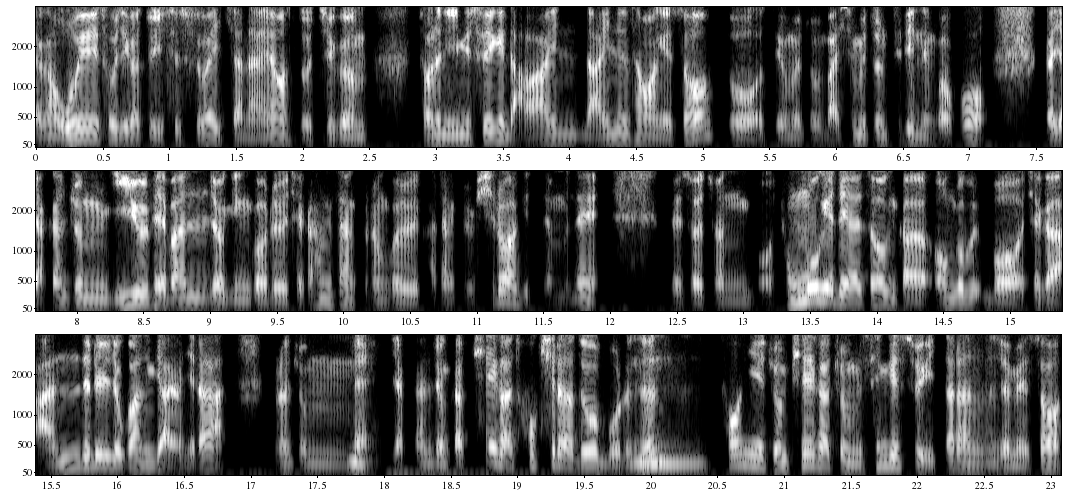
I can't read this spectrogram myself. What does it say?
약간 오해의 소지가 또 있을 수가 있잖아요. 또 지금 저는 이미 수익이 나와 있, 나 있는 상황에서 또 어떻게 보면 좀 말씀을 좀 드리는 거고, 그러니까 약간 좀 이유 배반적인 거를 제가 항상 그런 걸 가장 좀 싫어하기 때문에 그래서 전 뭐 종목에 대해서 그러니까 언급을 뭐 제가 안 드리려고 하는 게 아니라 그런 좀 네. 약간 좀 그러니까 피해가 혹시라도 모르는 음, 선의에 좀 피해가 좀 생길 수 있다라는 점에서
